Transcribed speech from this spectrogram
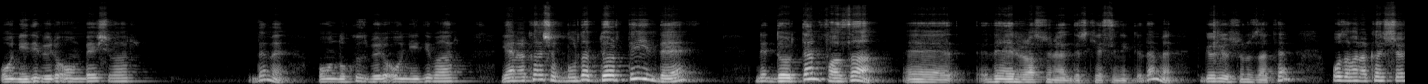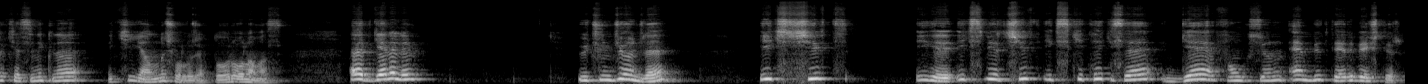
17 bölü 15 var. Değil mi? 19 bölü 17 var. Yani arkadaşlar burada 4 değil de ne 4'ten fazla e, değer rasyoneldir kesinlikle değil mi? Görüyorsunuz zaten. O zaman arkadaşlar kesinlikle 2 yanlış olacak. Doğru olamaz. Evet gelelim. Üçüncü önce x çift x1 çift x2 tek ise g fonksiyonun en büyük değeri 5'tir.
